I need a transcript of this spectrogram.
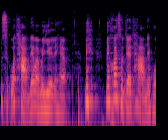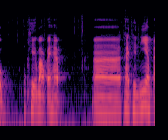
รู้สึกว่าถ่านได้มาไม่เยอะเลยครับ ไม่ไม่ค่อยสนใจถ่านเนี่ยผมโอเควางไปครับเอ่อไทเทเนียมไป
